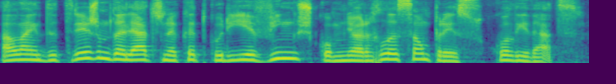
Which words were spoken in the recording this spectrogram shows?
além de três medalhados na categoria vinhos com melhor relação preço-qualidade.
